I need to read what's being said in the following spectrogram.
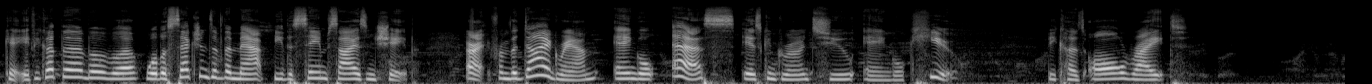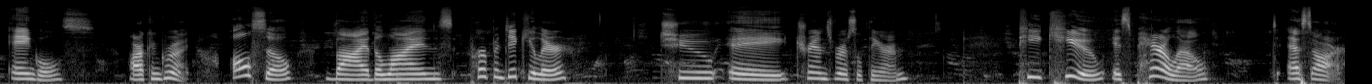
Okay, if you cut the blah, blah, blah, will the sections of the map be the same size and shape? Alright, from the diagram, angle S is congruent to angle Q. Because all right angles are congruent. Also, by the lines perpendicular to a transversal theorem, PQ is parallel to SR.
